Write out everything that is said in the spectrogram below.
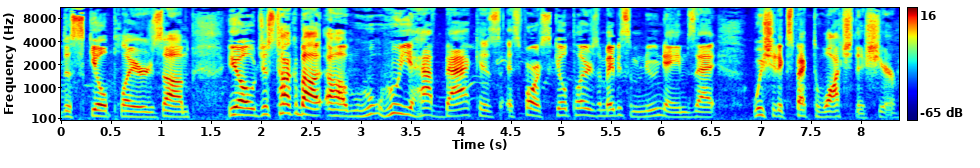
the skill players. Um, you know, just talk about um, who, who, you have back as as far as skill players, and maybe some new names that we should expect to watch this year.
